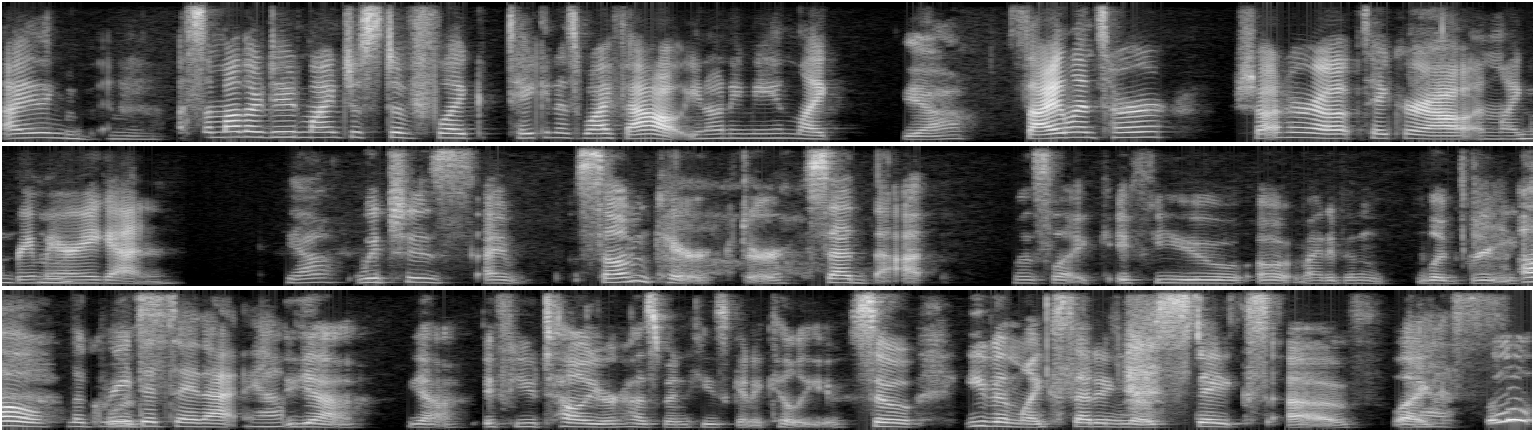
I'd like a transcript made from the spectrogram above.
i think mm-hmm. some other dude might just have like taken his wife out you know what i mean like yeah silence her shut her up take her out and like mm-hmm. remarry again yeah which is i some character said that was like if you oh it might have been Le Gris. Oh, Le Gris was, did say that. Yeah. Yeah. Yeah. If you tell your husband he's gonna kill you. So even like setting those stakes of like, yes. oh,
